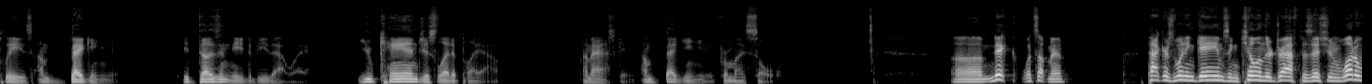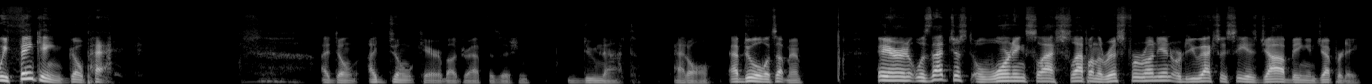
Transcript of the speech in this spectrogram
please i'm begging you. It doesn't need to be that way. You can just let it play out. I'm asking. I'm begging you from my soul. Um, nick what's up man Packers winning games and killing their draft position. What are we thinking? Go pack. I don't I don't care about draft position. Do not at all. Abdul, what's up, man? Hey Aaron, was that just a warning slash slap on the wrist for Runyan, or do you actually see his job being in jeopardy?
